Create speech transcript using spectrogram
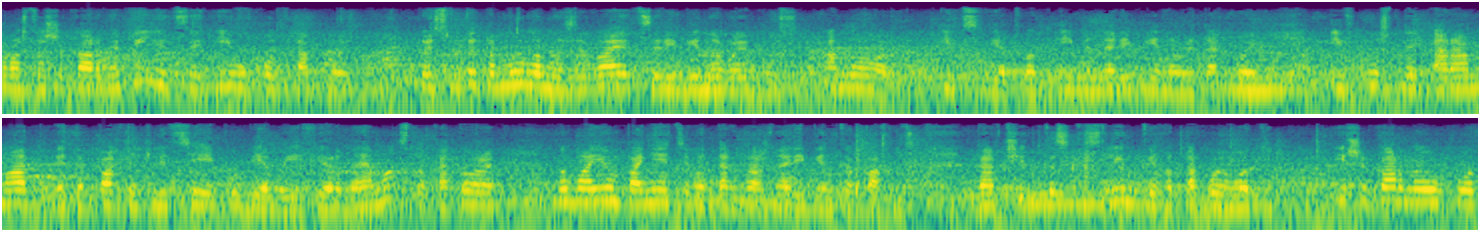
просто шикарно пенится и уход такой. То есть вот это мыло называется рябиновый гусь. Оно и цвет вот именно рябиновый такой, и вкусный аромат. Это пахнет лицея кубеба, эфирное масло, которое, ну, в моем понятии, вот так должна рябинка пахнуть. Горчинка с кислинкой, вот такой вот. И шикарный уход.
